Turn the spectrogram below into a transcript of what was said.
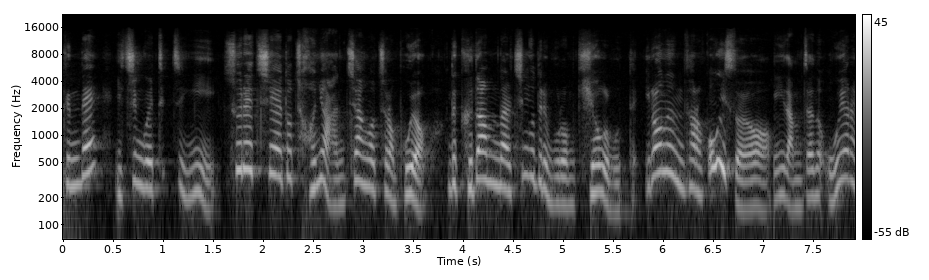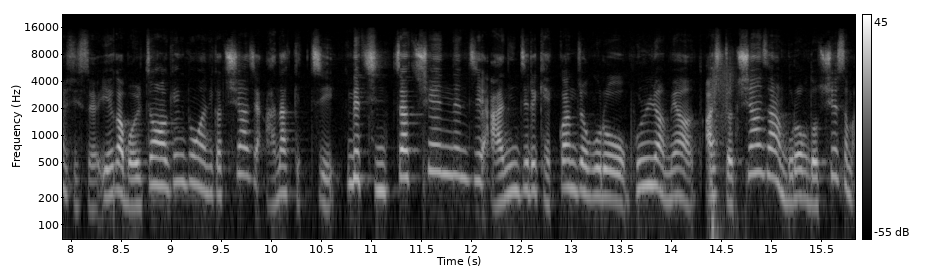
근데 이 친구의 특징이 술에 취해도 전혀 안 취한 것처럼 보여. 근데 그 다음날 친구들이 물어보면 기억을 못해. 이러는 사람 꼭 있어요. 이 남자는 오해를 할 수 있어요. 얘가 멀쩡하게 행동하니까 취하지 않았겠지. 근데 진짜 취했는지 아닌지를 객관적으로 보려면 아시죠? 취한 사람 물어보면 너 취했으면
